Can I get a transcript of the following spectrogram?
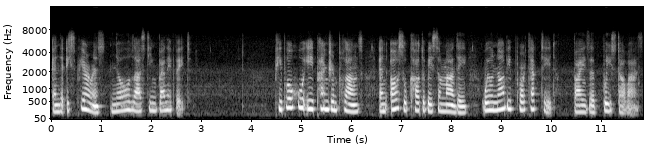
and they experience no lasting benefit. People who eat pungent plants and also cultivate samadhi will not be protected by the bodhisattvas,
